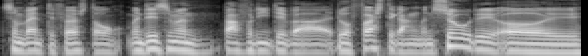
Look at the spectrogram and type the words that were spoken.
som vandt det første år. Men det er simpelthen bare fordi, det var, det var første gang, man så det, og øh,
